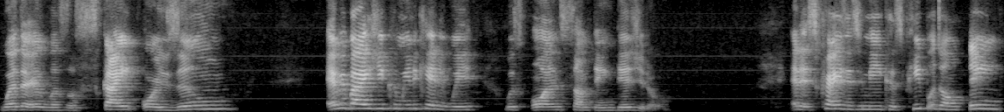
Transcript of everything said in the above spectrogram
whether it was a Skype or Zoom, everybody she communicated with was on something digital. And it's crazy to me because people don't think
